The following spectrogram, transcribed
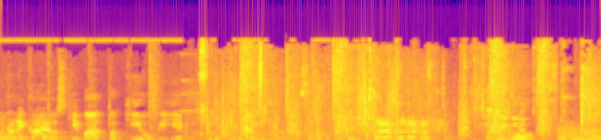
उन्होंने कहा है उसकी बात पक्की हो गई है हूँ Let me go.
